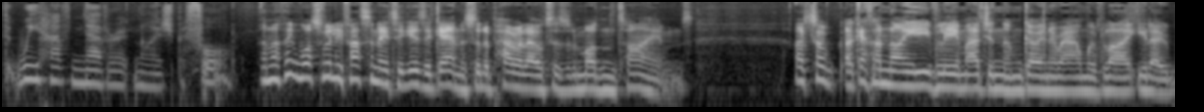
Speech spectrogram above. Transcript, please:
that we have never acknowledged before. And I think what's really fascinating is, again, a sort of parallel to sort of modern times I, so, I guess I naively imagine them going around with like you know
